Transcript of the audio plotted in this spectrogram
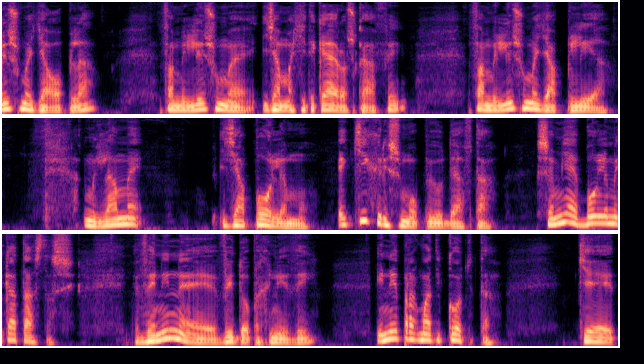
μιλήσουμε για όπλα, θα μιλήσουμε για μαχητικά αεροσκάφη, θα μιλήσουμε για πλοία. Μιλάμε για πόλεμο. Εκεί χρησιμοποιούνται αυτά. Σε μια εμπόλεμη κατάσταση. Δεν είναι βίντεο παιχνίδι, είναι η πραγματικότητα. Και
